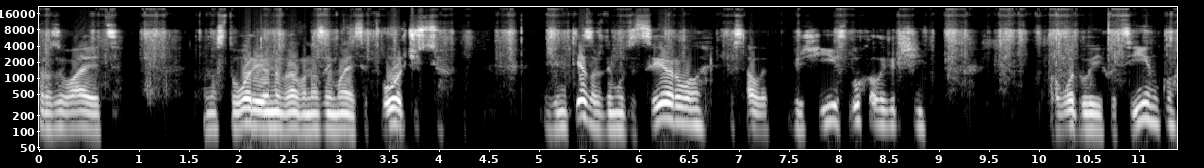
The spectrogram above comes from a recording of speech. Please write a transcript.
розвивається, вона створює нове, вона займається творчістю. Жінки завжди музицирували, писали вірші, слухали вірші, проводили їх оцінку.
